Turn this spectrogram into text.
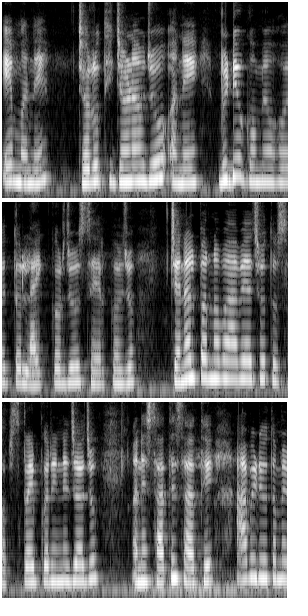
એ મને જરૂરથી જણાવજો અને વીડિયો ગમ્યો હોય તો લાઈક કરજો શેર કરજો. ચેનલ પર નવા આવ્યા છો તો સબસ્ક્રાઈબ કરીને જાજો અને સાથે સાથે આ વીડિયો તમે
